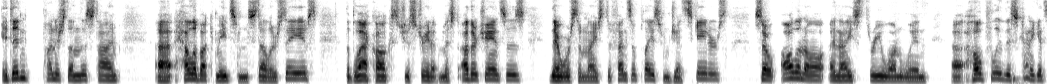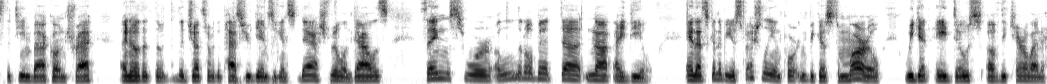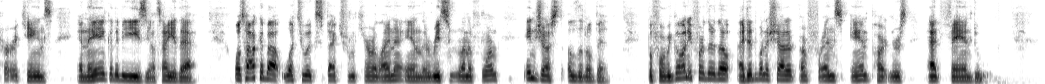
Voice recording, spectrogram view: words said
it didn't punish them this time. Uh, Hellebuyck made some stellar saves. The Blackhawks just straight up missed other chances. There were some nice defensive plays from Jet skaters. So, all in all, a nice 3 1 win. Uh, hopefully, this kind of gets the team back on track. I know that the, the Jets over the past few games against Nashville and Dallas, things were a little bit uh, not ideal. And that's going to be especially important because tomorrow we get a dose of the Carolina Hurricanes, and they ain't going to be easy, I'll tell you that. We'll talk about what to expect from Carolina and their recent run of form in just a little bit. Before we go any further, though, I did want to shout out our friends and partners at FanDuel.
